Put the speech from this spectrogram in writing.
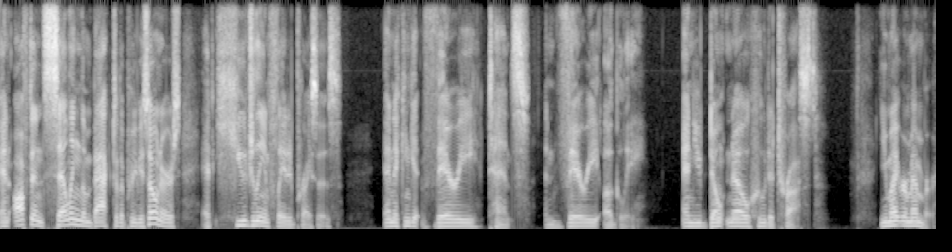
and often selling them back to the previous owners at hugely inflated prices. And it can get very tense and very ugly. And you don't know who to trust. You might remember.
